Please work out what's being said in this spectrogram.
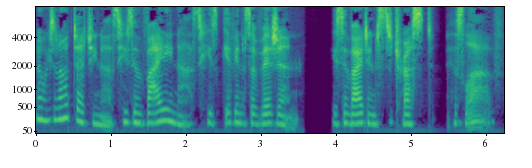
No, he's not judging us. He's inviting us. He's giving us a vision. He's inviting us to trust his love.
